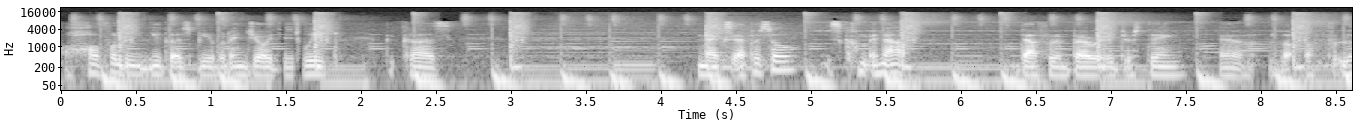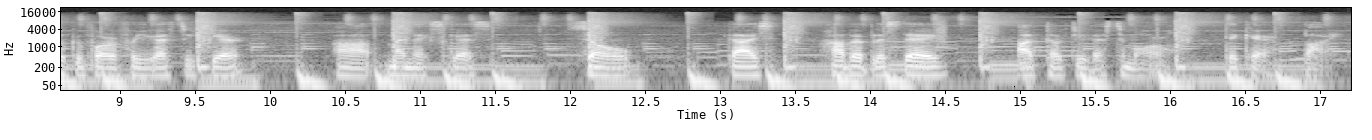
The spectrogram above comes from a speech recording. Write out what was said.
Hopefully, you guys be able to enjoy this week because next episode is coming up definitely very interesting. Uh, looking forward for you guys to hear uh, my next guest. So, guys, have a blessed day. I'll talk to you guys tomorrow. Take care. Bye.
